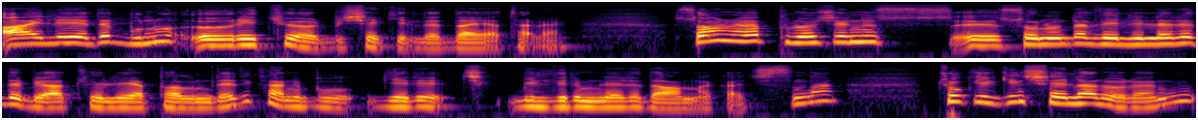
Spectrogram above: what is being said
Aileye de bunu öğretiyor bir şekilde dayatarak. Sonra projenin e, sonunda velilere de bir atölye yapalım dedik. Hani bu geri bildirimleri de almak açısından. Çok ilginç şeyler öğrendim.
